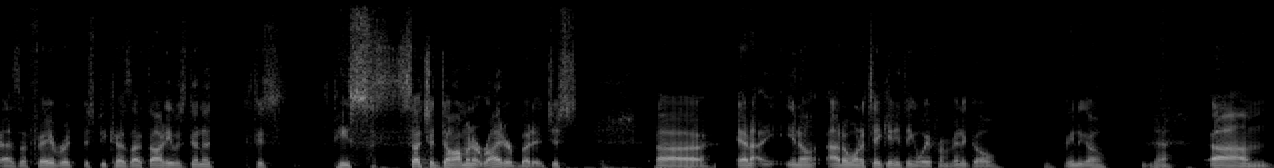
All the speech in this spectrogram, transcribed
as a favorite just because I thought he was going to just he's such a dominant rider, but it just uh and I, you know, I don't want to take anything away from Vinigo, Vinigo, Yeah. um,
